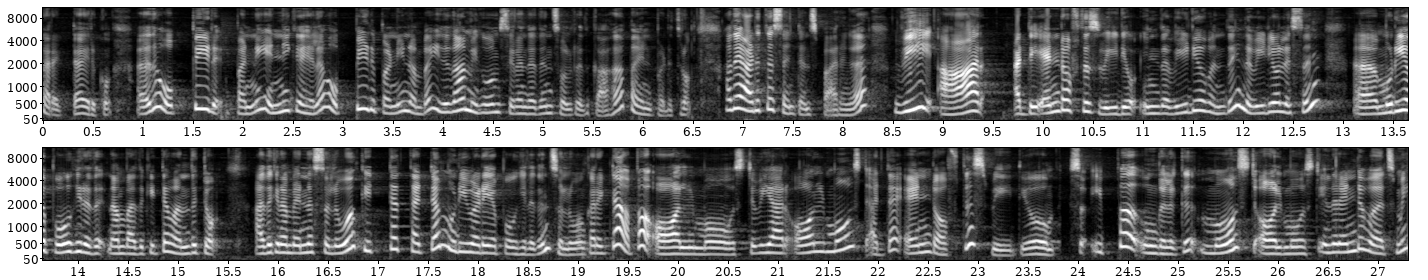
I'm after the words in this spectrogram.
கரெக்டாக இருக்கும். அதாவது ஒப்பீடு பண்ணி எண்ணிக்கைகளை ஒப்பீடு பண்ணி நம்ம இதுதான் மிகவும் சிறந்ததுன்னு சொல்கிறதுக்காக பயன்படுத்துகிறோம் அதே அடுத்த சென்டென்ஸ் பாருங்கள் we are at the end of this video இந்த வீடியோ வந்து இந்த வீடியோ லெசன் முடிய போகிறது. நம்ம அதுக்கிட்ட வந்துட்டோம். அதுக்கு நம்ம என்ன சொல்லுவோம்? கிட்டத்தட்ட முடிவடைய போகிறதுன்னு சொல்லுவோம். கரெக்டாக அப்போ almost we are almost at the end of this video so இப்போ உங்களுக்கு மோஸ்ட் ஆல்மோஸ்ட் இந்த ரெண்டு வேர்ட்ஸுமே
